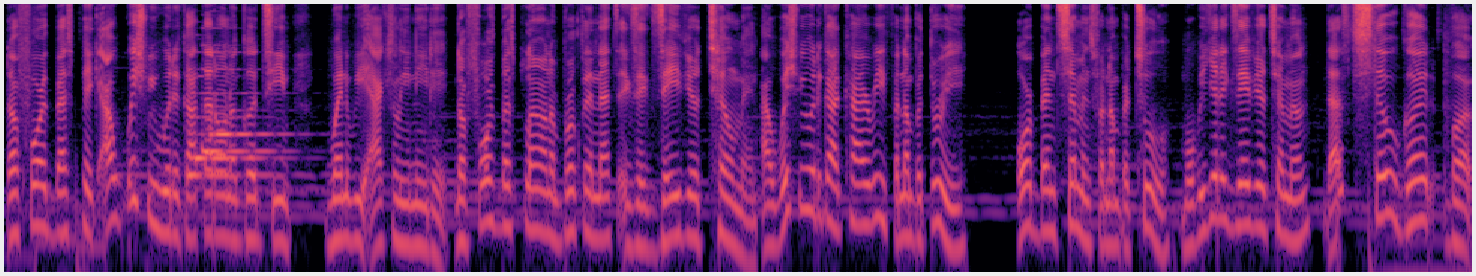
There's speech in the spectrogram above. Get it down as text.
the fourth best pick. I wish we would have got that on a good team when we actually need it. The fourth best player on the Brooklyn Nets is Xavier Tillman. I wish we would have got Kyrie for number three or Ben Simmons for number two. But we get Xavier Tillman. That's still good, but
